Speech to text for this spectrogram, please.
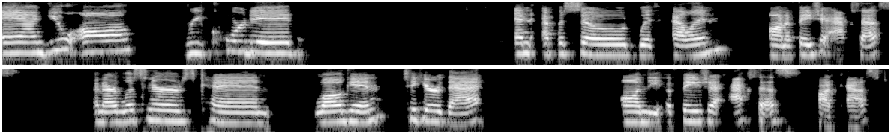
and you all recorded an episode with Ellen on Aphasia Access, and our listeners can log in to hear that on the Aphasia Access podcast.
